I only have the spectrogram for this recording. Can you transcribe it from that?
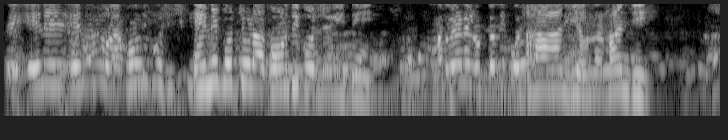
ਤੇ ਇਹਨੇ ਇਹਨੂੰ ਝੋਲਾ ਖਾਣ ਦੀ ਕੋਸ਼ਿਸ਼ ਕੀਤੀ? ਇਹਨੇ ਕੋ ਝੋਲਾ ਖੋਹਣ ਦੀ ਕੋਸ਼ਿਸ਼ ਕੀਤੀ। ਮਤਲਬ ਇਹਨੇ ਲੁੱਟਣ ਦੀ ਕੋਸ਼ਿਸ਼ ਹਾਂ ਕੀਤੀ ਜੀ ਹੈ ਉਹਨਾਂ ਨੂੰ? ਹਾਂਜੀ हाँ,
